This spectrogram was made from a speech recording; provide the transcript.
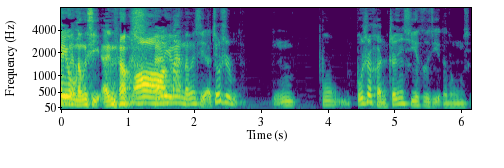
是因为能写，你知道吗？哦还是因为能写，就是嗯，不不是很珍惜自己的东西。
